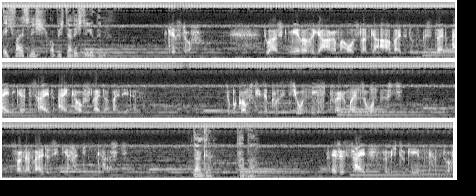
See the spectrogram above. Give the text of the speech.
Ich weiß nicht, ob ich der Richtige bin. Christoph, du hast mehrere Jahre im Ausland gearbeitet und bist seit einiger Zeit Einkaufsleiter bei DM. Du bekommst diese Position nicht, weil du mein Sohn bist, sondern weil du sie dir verdient hast. Danke, Papa. Es ist Zeit für mich zu gehen, Christoph.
